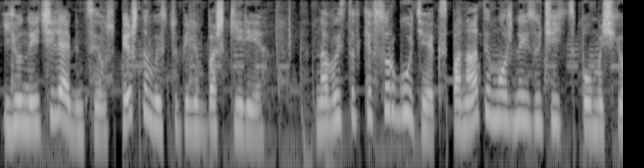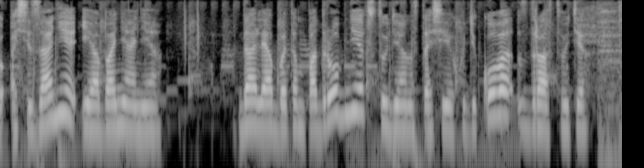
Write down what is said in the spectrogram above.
Юные челябинцы успешно выступили в Башкирии. На выставке в Сургуте экспонаты можно изучить с помощью осязания и обоняния. Далее об этом подробнее в студии Анастасия Худякова. Здравствуйте! Здравствуйте!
